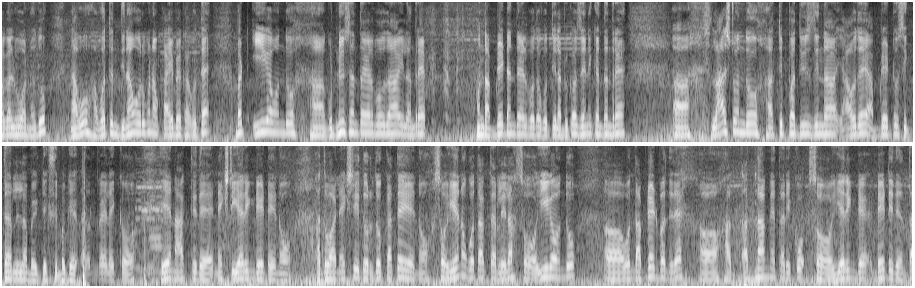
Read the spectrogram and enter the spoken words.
ಆಗಲ್ವೋ ಅನ್ನೋದು ನಾವು ಅವತ್ತಿನ ದಿನವರೆಗೂ ನಾವು ಕಾಯಬೇಕಾಗುತ್ತೆ. ಬಟ್ ಈಗ ಒಂದು ಗುಡ್ ನ್ಯೂಸ್ ಅಂತ ಹೇಳ್ಬೋದಾ? ಇಲ್ಲಾಂದರೆ ಒಂದು ಅಪ್ಡೇಟ್ ಅಂತ ಹೇಳ್ಬೋದೋ ಗೊತ್ತಿಲ್ಲ. ಬಿಕಾಸ್ ಏನಕ್ಕಂತಂದರೆ ಲಾಸ್ಟ್ ಒಂದು ಹತ್ತಿಪ್ಪತ್ತು ದಿವಸದಿಂದ ಯಾವುದೇ ಅಪ್ಡೇಟು ಸಿಗ್ತಾ ಇರಲಿಲ್ಲ ಬೈಕ್ ಟ್ಯಾಕ್ಸಿ ಬಗ್ಗೆ. ಅಂದರೆ ಲೈಕ್ ಏನಾಗ್ತಿದೆ ನೆಕ್ಸ್ಟ್ ಇಯರಿಂಗ್ ಡೇಟ್ ಏನು, ಅಥವಾ ನೆಕ್ಸ್ಟ್ ಇದ್ರದ್ದು ಕತೆ ಏನು. ಸೊ ಏನೂ ಗೊತ್ತಾಗ್ತಾ ಇರಲಿಲ್ಲ. ಸೊ ಈಗ ಒಂದು ಒಂದು ಅಪ್ಡೇಟ್ ಬಂದಿದೆ. ಹದ್, ಹದಿನಾಲ್ಕನೇ ತಾರೀಕು. ಸೊ ಇಯರಿಂಗ್ ಡೇ ಡೇಟ್ ಇದೆ ಅಂತ.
